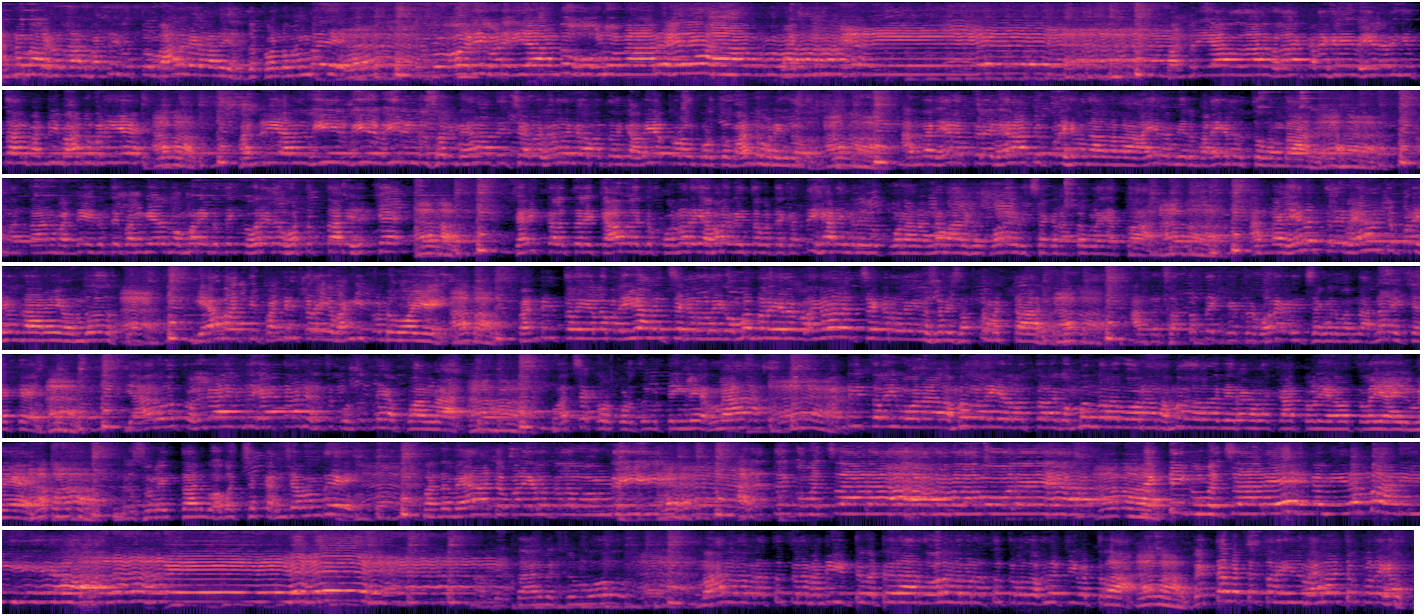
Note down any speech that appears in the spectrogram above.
அண்ணமார்கள் தான் பன்றி குத்து மாலைகளை எடுத்துக்கொண்டு வந்து ஓடி ஓடியாந்து ஊழுனாரே பன்றியாவதால் விழா கடைகளை வேலறிஞத்தான் பன்றி மாட்டுபடியே ஆமா. பன்றியாவது வீர் வீர் வீர் என்று சொல்லி நேராத்தை சேர்ந்த வீரங்காமத்திற்கு அவைய குரல் கொடுத்து மாண்டுமடைந்தது ஆமா. அந்த நேரத்தில் நேராட்டு படைகள் ஆயிரம் பேர் படைகள் எடுத்து வந்தார் அவத்தான் பன்றி கொம்மனை கோரையில ஓட்டுத்தான் இருக்க. காவலுக்கு பொன்னரை அமர வைத்துவிட்ட கத்திகாரங்களில் போன அன்னமார்கள் போன அடிச்சக்க ரத்தகுலையத்தான். ஆமா. அந்த நேரத்தில் வேளாட்டு படைகள் தானே வந்து ஏமாத்தி பண்டித்தலையை வாங்கி கொண்டு போய். சொல்லி சத்தமிட்டார். அந்த சத்தத்தை கேட்ட கோரகரி சங்கர் வந்து அண்ணனை கேட்க. யாரோ தொழிலாளி வந்து கேட்டான்னு எடுத்து கொடுத்துட்டே ஆமா. வச்சக்கோர் கொடுத்து விட்டீங்களே அம்மா பண்டித்தலை போனால் போனால் அம்மதலை வீரங்களை காட்டோடி இருபத்தலை ஆயிருமே ஆமா. என்று சொல்லித்தான் கோபச்ச கஞ்ச வந்து அந்த மேலாட்டு படைகளுக்குள்ள போங்கி அடுத்து குமச்சாரா போல. குமச்சாரே எங்க அப்படித்தான் வெட்டுமோ மாணவ ரத்தத்துல மண்டியிட்டு வெட்டுறார் தோழக ரத்தத்துல வெட்டுறா வெட்ட வெட்ட தலையில் மேலாட்டு படைகள்.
